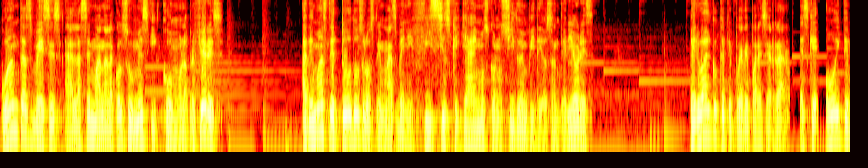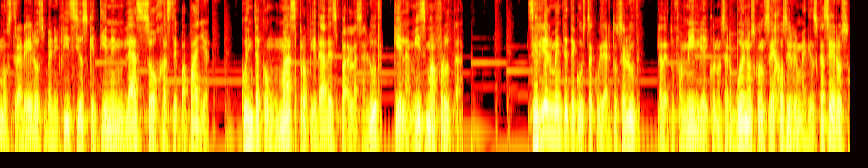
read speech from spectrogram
¿cuántas veces a la semana la consumes y cómo la prefieres? Además de todos los demás beneficios que ya hemos conocido en videos anteriores, pero algo que te puede parecer raro es que hoy te mostraré los beneficios que tienen las hojas de papaya. Cuenta con más propiedades para la salud que la misma fruta. Si realmente te gusta cuidar tu salud, la de tu familia y conocer buenos consejos y remedios caseros,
